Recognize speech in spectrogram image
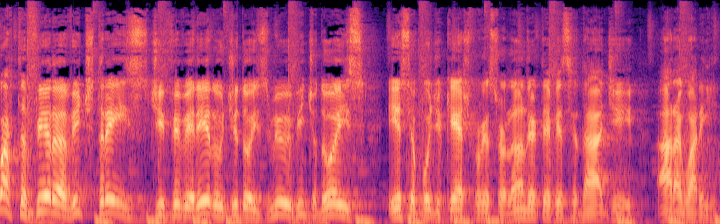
Quarta-feira, 23 de fevereiro de 2022, esse é o podcast Professor Lander, TV Cidade Araguari.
